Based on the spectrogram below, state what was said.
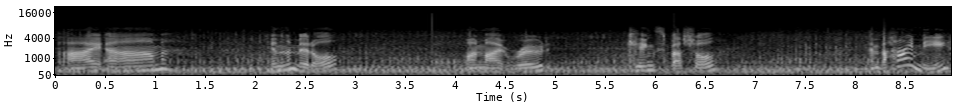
I am in the middle on my Road King Special and behind me,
